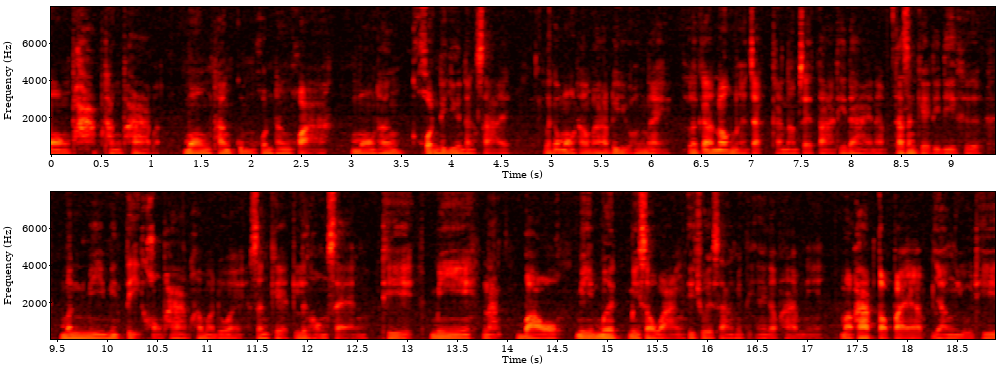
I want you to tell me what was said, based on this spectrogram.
มองภาพทั้งภาพอะมองทั้งกลุ่มคนทางขวา มองทั้งคนที่ยืนทางซ้าย แล้วก็มองทั้งภาพที่อยู่ข้างใน แล้วก็นอกเหนือจากการนำสายตาที่ได้นะถ้าสังเกตดีๆ คือ มันมีมิติของภาพเข้ามาด้วย สังเกตเรื่องของแสงที่มีหนักเบา มีมืดมีสว่างที่ช่วยสร้างมิติให้กับภาพนี้ มาภาพต่อไปครับยังอยู่ที่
